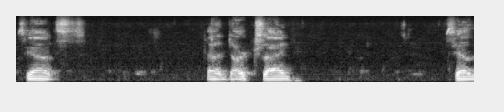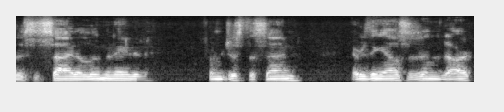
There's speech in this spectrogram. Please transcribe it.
See how it's got a dark side? See how this is side illuminated from just the sun? Everything else is in the dark.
